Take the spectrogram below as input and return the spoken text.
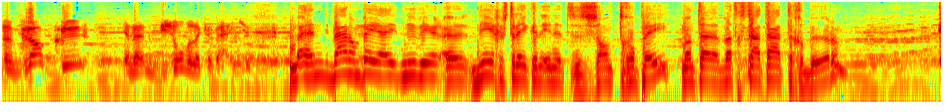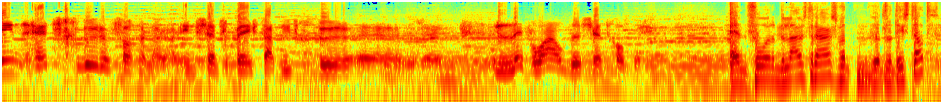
een Grand Cru en een bijzonderlijke wijntje. En waarom ben jij nu weer eh, neergestreken in het Saint-Tropez? Want wat staat daar te gebeuren? In het gebeuren van, nou ja, in Saint-Tropez staat nu te gebeuren eh, Le Voile de Saint-Tropez. En voor de luisteraars, wat, wat, wat is dat?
